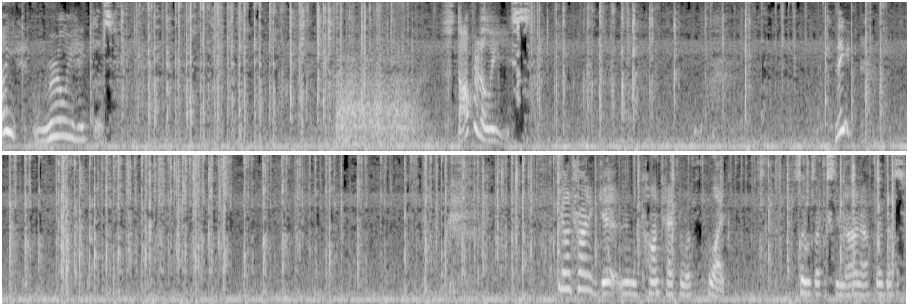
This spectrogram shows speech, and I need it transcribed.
I really hate this. Stop it at least. They I'm gonna try to get in contact with like Sun69 after this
